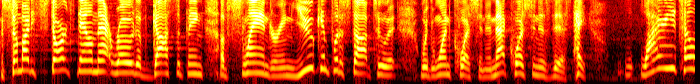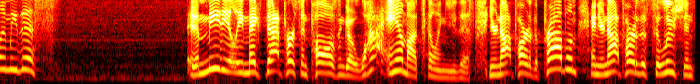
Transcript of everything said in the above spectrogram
When somebody starts down that road of gossiping, of slandering, you can put a stop to it with one question. And that question is this Hey, why are you telling me this? It immediately makes that person pause and go, Why am I telling you this? You're not part of the problem and you're not part of the solution.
